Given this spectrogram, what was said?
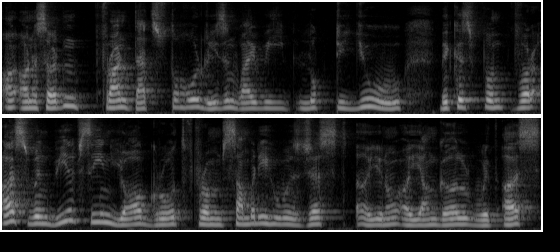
on, a certain front that's the whole reason why we look to you. Because from, for us when we have seen your growth from somebody who was just uh, you know a young girl with us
